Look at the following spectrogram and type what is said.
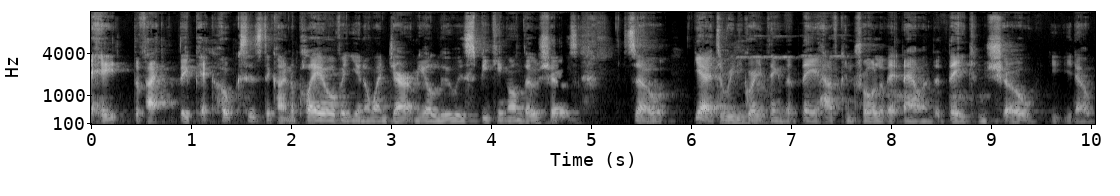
hate the fact that they pick hoaxes to kind of play over, you know, when Jeremy or Lou is speaking on those shows. So, yeah, it's a really great thing that they have control of it now and that they can show, you know,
